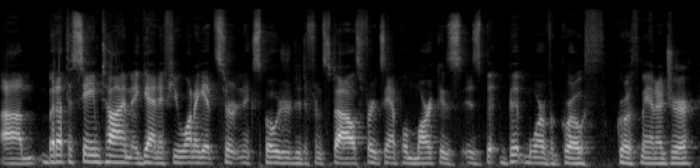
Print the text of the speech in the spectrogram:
Um, but at the same time, again, if you want to get certain exposure to different styles, for example, Mark is is a bit, bit more of a growth growth manager.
